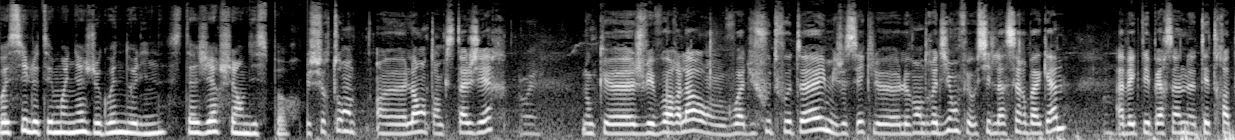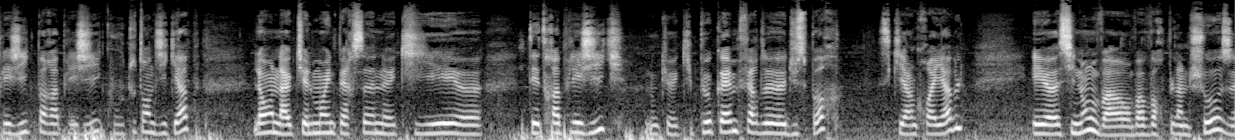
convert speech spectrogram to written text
Voici le témoignage de Gwendoline, stagiaire chez Handisport. Surtout euh, là en tant que stagiaire. Donc euh, je vais voir là, on voit du foot fauteuil, mais je sais que le, vendredi on fait aussi de la serbacane mhm. avec des personnes tétraplégiques, paraplégiques ou tout handicap. Là on a actuellement une personne qui est euh, tétraplégique, donc qui peut quand même faire du sport, ce qui est incroyable. Et sinon on va, on va voir plein de choses.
